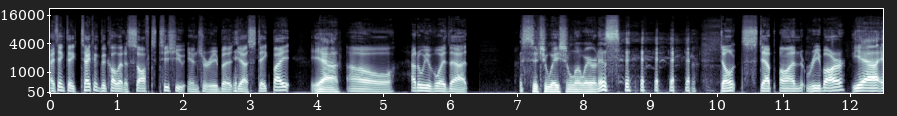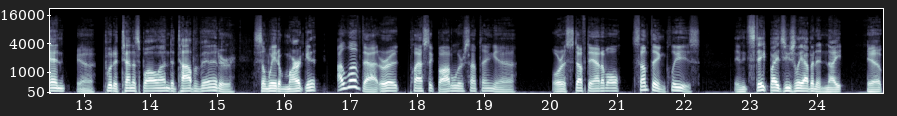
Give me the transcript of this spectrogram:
I think they technically call that a soft tissue injury, but yeah, stake bite. Yeah. Oh, how do we avoid that? Situational awareness. Don't step on rebar. Yeah, and Yeah. put a tennis ball on the top of it or some way to mark it. I love that. Or a plastic bottle or something. Yeah. Or a stuffed animal. Something, please. And stake bites usually happen at night Yep.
